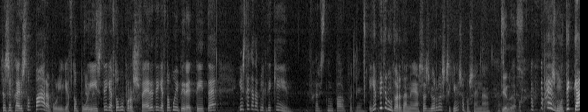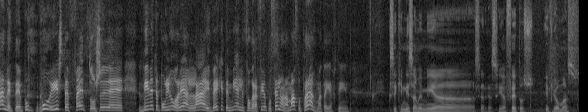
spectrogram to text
Σας ευχαριστώ πάρα πολύ για αυτό που είστε, για αυτό που προσφέρετε, για αυτό που υπηρετείτε. Είστε καταπληκτικοί. Ευχαριστούμε πάρα πολύ. Για πείτε μου τώρα τα νέα σας, Γιώργο, ας ξεκινήσω από σένα. Τι εννοείς; Πες μου, τι κάνετε, πού, πού είστε φέτος, ε, δίνετε πολύ ωραία live, έχετε μία λιθογραφία που θέλω να μάθω πράγματα για αυτήν. Ξεκινήσαμε μία συνεργασία φέτος οι δυο μας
